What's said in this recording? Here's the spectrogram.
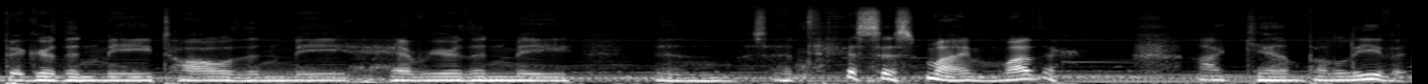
bigger than me, taller than me, heavier than me, and I said, This is my mother. I can't believe it.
